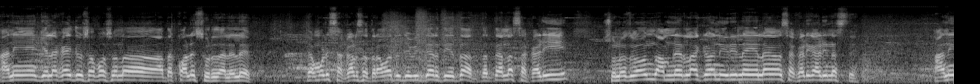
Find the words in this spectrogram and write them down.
आणि गेल्या काही दिवसापासून आता कॉलेज सुरू झालेलं आहे त्यामुळे सकाळ सत्रामध्ये जे विद्यार्थी येतात तर त्यांना सकाळी सुनसगावून जामनेरला किंवा नेरीला यायला सकाळी गाडी नसते. आणि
